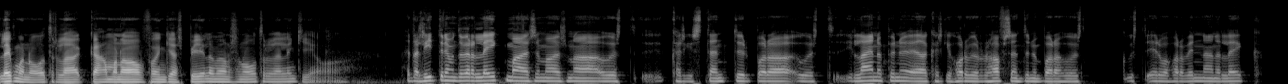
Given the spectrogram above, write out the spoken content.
leikmann og útrúlega gaman að fá ekki að spila með hann svona útrúlega lengi og Þetta hlýtur einmitt að vera leikmaður sem að svona, þú veist, kannski stendur bara, þú veist, í line-upinu eða kannski horfir úr hafsendunum bara, þú veist, erum við að fara að vinna hennar leik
